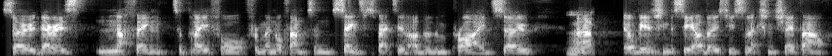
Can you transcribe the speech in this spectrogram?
So there is nothing to play for from a Northampton Saints perspective other than pride. So mm. uh, it'll be interesting to see how those two selections shape out.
